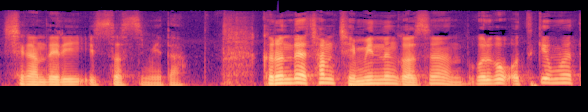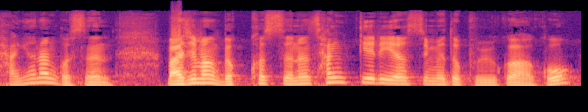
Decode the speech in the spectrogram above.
시간들이 있었습니다. 그런데 참 재밌는 것은, 그리고 어떻게 보면 당연한 것은, 마지막 몇 코스는 산길이었음에도 불구하고,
